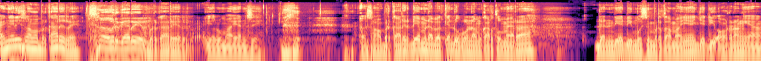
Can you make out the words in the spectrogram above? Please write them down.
Enggak ini selama berkarir ya. Sama berkarir. berkarir. Ya lumayan sih. Eh, selama berkarir dia mendapatkan 26 kartu merah dan dia di musim pertamanya jadi orang yang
